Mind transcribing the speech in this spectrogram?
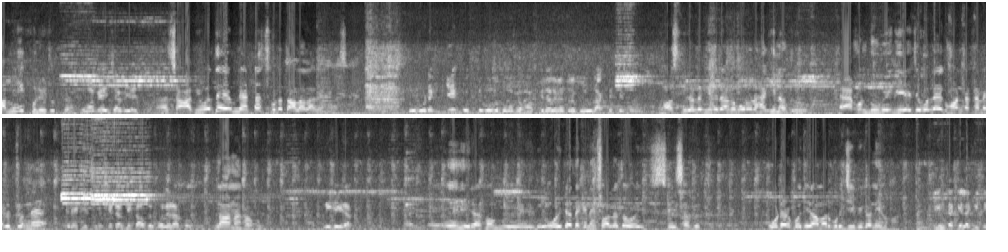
আমি খুলি কাছে চাবি আছে? চাবি বলতে এমনি একটা ছোটো তালা লাগানো আছে। ওটা কে করতে বলো? তোমাকে হসপিটালের ভেতরে গরু রাখতে কে বলল হসপিটালের ভিতরে আমি গরু রাখি না তো। এখন ডুবে গিয়েছে বলে ঘণ্টা খানেকের জন্য রেখেছি সেটা কি কাউকে বলে রাখো? না না কাকু নিজেই রাখো। এইরকম ওইটা দেখে নিয়ে চলে তো ওই সেই সব ওটার প্রতি আমার পুরো জীবিকা নির্ভর। তিনটা কে লাগিয়েছে?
